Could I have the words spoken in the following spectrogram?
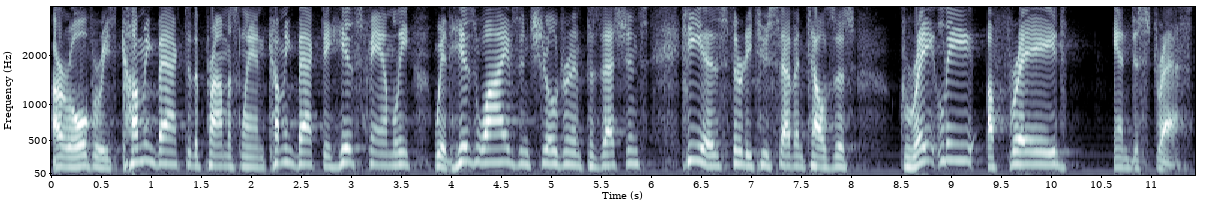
are over. He's coming back to the promised land, coming back to his family with his wives and children and possessions. He is, 32 7 tells us, greatly afraid and distressed.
